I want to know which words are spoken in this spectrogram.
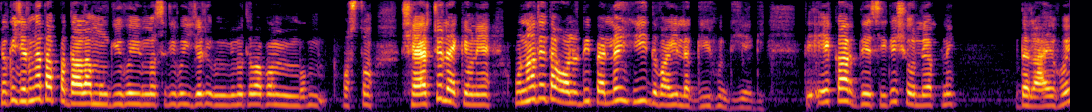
ਕਿਉਂਕਿ ਜਿਹੜੀਆਂ ਤਾਂ ਆਪਾਂ ਦਾਲਾਂ ਮੂੰਗੀ ਹੋਈ, ਮਸਰੀ ਹੋਈ, ਜਿਹੜੀ ਮਤਲਬ ਆਪਾਂ ਉਸ ਤੋਂ ਸ਼ਹਿਰ ਚੋਂ ਲੈ ਕੇ ਆਉਣੇ ਆ, ਉਹਨਾਂ ਤੇ ਤਾਂ ਆਲਰੇਡੀ ਪਹਿਲਾਂ ਹੀ ਦਵਾਈ ਲੱਗੀ ਹੁੰਦੀ ਹੈਗੀ। ਤੇ ਇਹ ਘਰ ਦੇ ਸੀਗੇ ਛੋਲੇ ਆਪਣੇ। ਦਲਾਏ ਹੋਏ,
